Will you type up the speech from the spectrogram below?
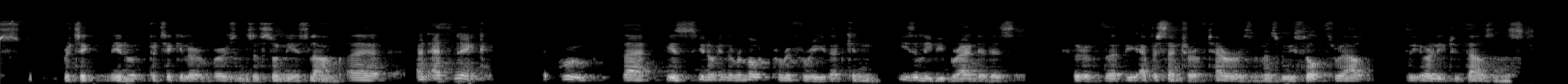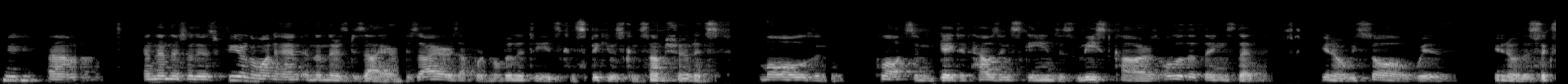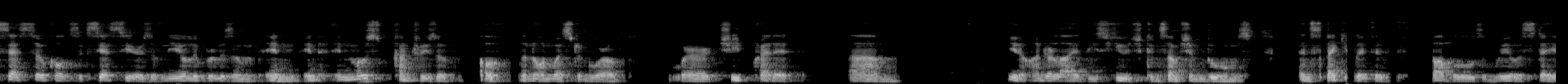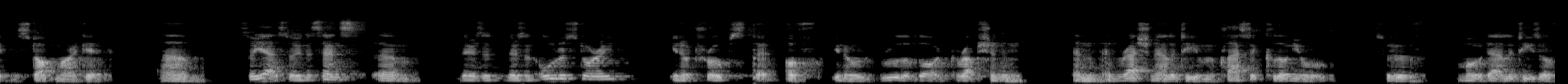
partic- you know, particular versions of Sunni Islam, uh, an ethnic group that is, you know, in the remote periphery that can easily be branded as sort of the, the epicenter of terrorism, as we saw throughout the early 2000s. Mm-hmm. Um, and then there's, so there's fear on the one hand, and then there's desire. Desire is upward mobility, it's conspicuous consumption, it's malls and plots and gated housing schemes, it's leased cars, all of the things that, you know, we saw with, you know, the success, so-called success years of neoliberalism in, in, in most countries of, of the non-Western world, where cheap credit, um, you know, underlie these huge consumption booms and speculative bubbles in real estate and stock market. Um, so yeah, so in a sense, um, there's a there's an older story, you know, tropes that of you know rule of law and corruption and and, and rationality and the classic colonial sort of modalities of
